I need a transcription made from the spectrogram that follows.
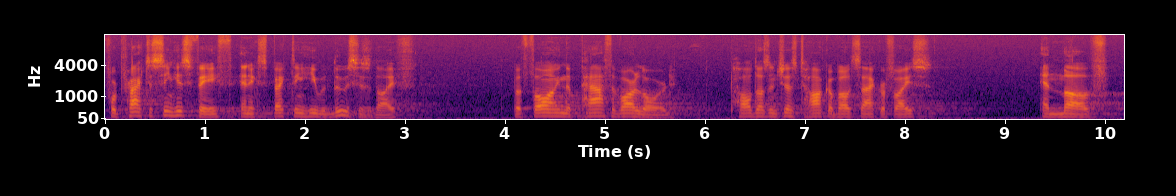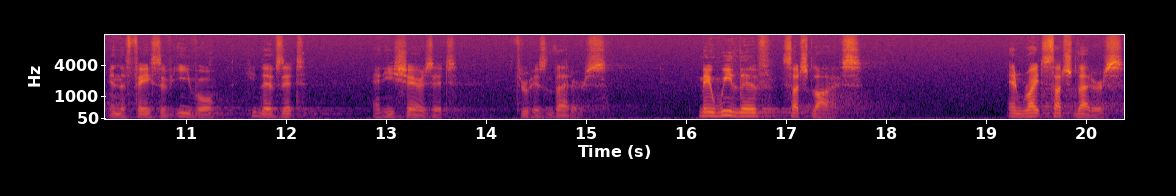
for practicing his faith and expecting he would lose his life. But following the path of our Lord, Paul doesn't just talk about sacrifice and love in the face of evil, he lives it and he shares it through his letters. May we live such lives and write such letters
